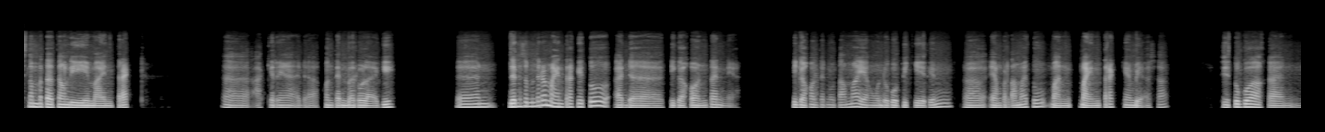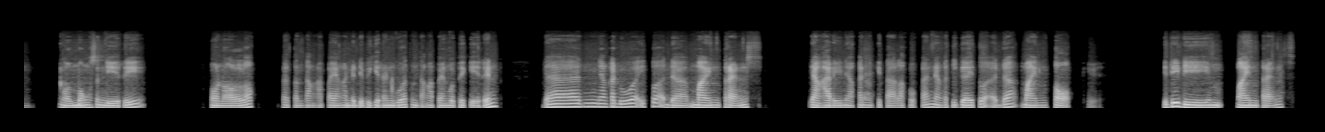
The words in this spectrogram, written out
Selamat datang di Mindtrack. Eee, akhirnya ada konten baru lagi. Dan dan sebenarnya Mindtrack itu ada 3 konten ya. 3 konten utama yang udah gue pikirin, eee, yang pertama itu man Mindtrack yang biasa. Di situ gue akan ngomong sendiri, monolog, eee, tentang apa yang ada di pikiran gue, tentang apa yang gue pikirin. Dan yang kedua itu ada Mind Trends, yang hari ini akan kita lakukan. Yang ketiga itu ada Mind Talk. Jadi di Mind Trends,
